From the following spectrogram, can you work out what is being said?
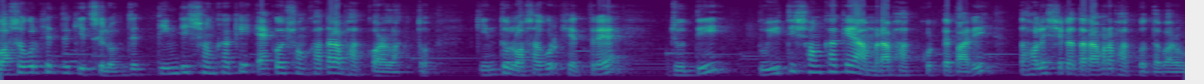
গসাগুর ক্ষেত্রে কি ছিল? যে তিনটি সংখ্যাকে একই সংখ্যা দ্বারা ভাগ করা লাগতো। কিন্তু লসাগুর ক্ষেত্রে যদি দুইটি সংখ্যাকে আমরা ভাগ করতে পারি, তাহলে সেটা দ্বারা আমরা ভাগ করতে পারব।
